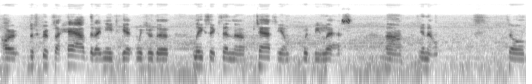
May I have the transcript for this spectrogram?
our the scripts I have that I need to get, which are the Lasix and the potassium, would be less. Uh, you know. So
